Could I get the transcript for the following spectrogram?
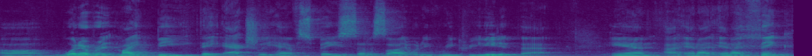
uh, whatever it might be, they actually have space set aside where they've recreated that. And I, and I, and I think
